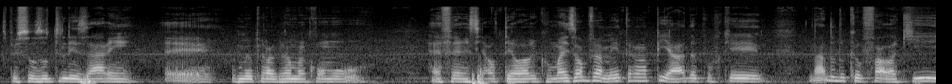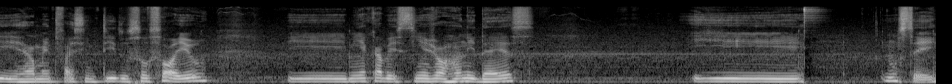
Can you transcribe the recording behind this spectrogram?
as pessoas utilizarem é, o meu programa como referencial teórico, mas obviamente era uma piada porque nada do que eu falo aqui realmente faz sentido, sou só eu e minha cabecinha jorrando ideias. E não sei.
